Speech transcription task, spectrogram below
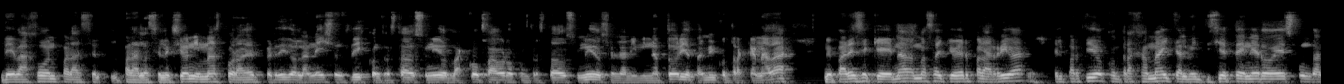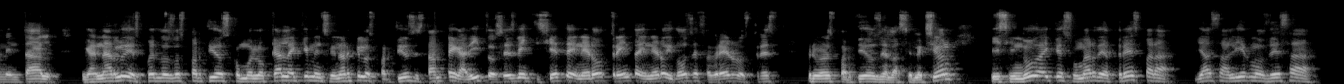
de bajón para, para la selección y más por haber perdido la Nations League contra Estados Unidos, la Copa Oro contra Estados Unidos, en la eliminatoria también contra Canadá. Me parece que nada más hay que ver para arriba. El partido contra Jamaica el 27 de enero es fundamental ganarlo y después los dos partidos como local. Hay que mencionar que los partidos están pegaditos. Es 27 de enero, 30 de enero y 2 de febrero los tres primeros partidos de la selección. Y sin duda hay que sumar de a tres para ya salirnos de esa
